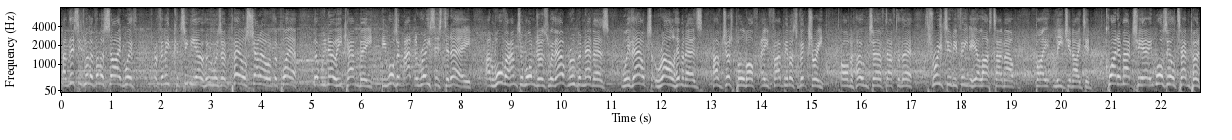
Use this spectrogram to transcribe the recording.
and this is with a Villa side with Philippe Coutinho, who was a pale shadow of the player that we know he can be. He wasn't at the races today, and Wolverhampton Wanderers, without Ruben Neves, without Raul Jimenez, have just pulled off a fabulous victory on home turf after their 3-2 defeat here last time out by Leeds United. Quite a match here. It was ill-tempered.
